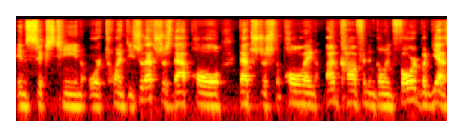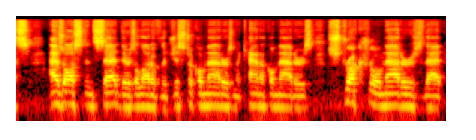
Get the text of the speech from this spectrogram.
in 16 or 20. So that's just that poll. That's just the polling. I'm confident going forward. But yes, as Austin said, there's a lot of logistical matters, mechanical matters, structural matters that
